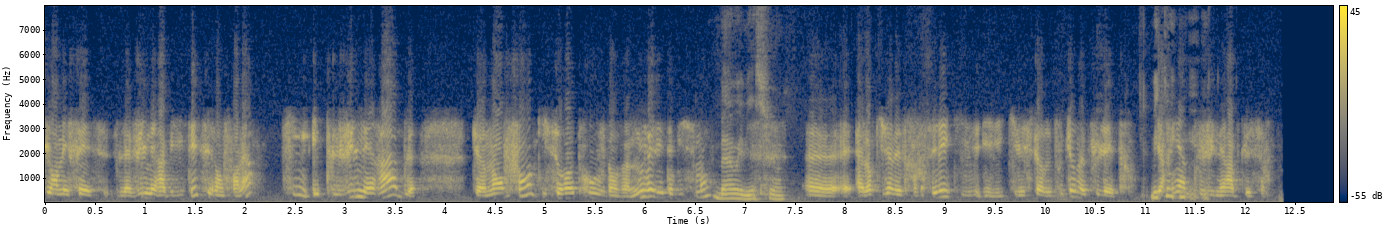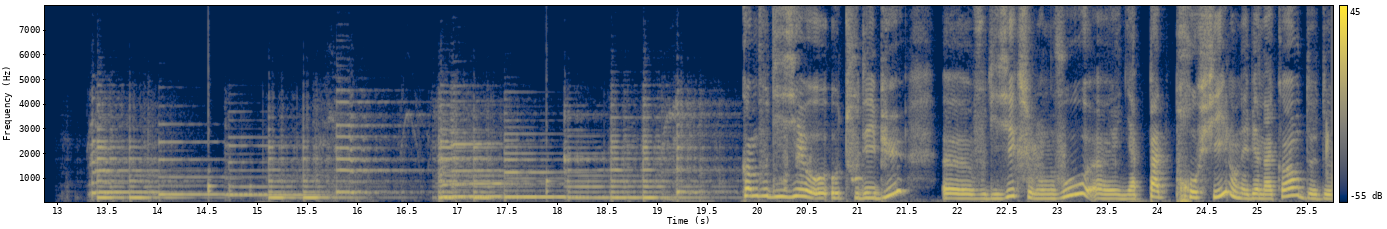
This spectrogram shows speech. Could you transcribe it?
c'est en effet la vulnérabilité de ces enfants-là. Qui est plus vulnérable qu'un enfant qui se retrouve dans un nouvel établissement Ben oui, bien sûr. Euh, alors qu'il vient d'être harcelé et qu'il espère de tout cœur ne plus l'être. Il n'y a rien de plus vulnérable que ça. Comme vous disiez au tout début, euh, vous disiez que selon vous, euh, il n'y a pas de profil, on est bien d'accord, de, de,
